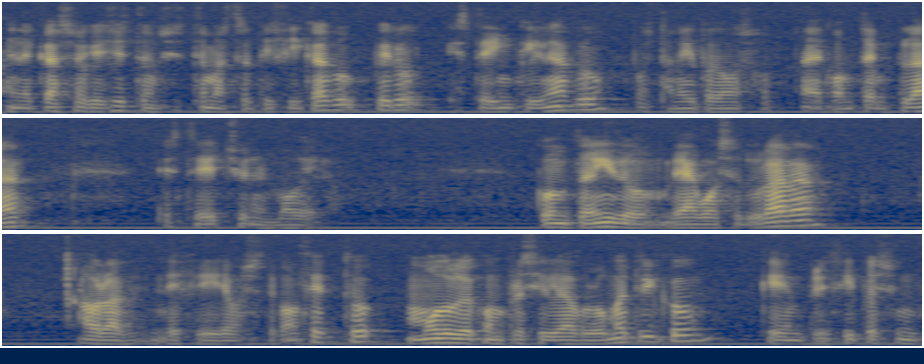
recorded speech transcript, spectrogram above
en el caso de que exista un sistema estratificado, pero esté inclinado, pues también podemos eh, contemplar este hecho en el modelo. Contenido de agua saturada, ahora definiremos este concepto. Módulo de compresibilidad volumétrico, que en principio es un,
